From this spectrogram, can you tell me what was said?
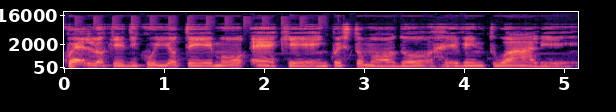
Quello che, di cui io temo è che in questo modo eventuali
